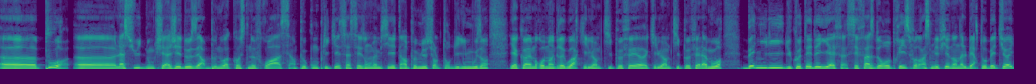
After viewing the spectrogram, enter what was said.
Euh, pour euh, la suite, donc chez AG2R, Benoît Cosnefroy, c'est un peu compliqué sa saison, même s'il était un peu mieux sur le Tour du Limousin. Il y a quand même Romain Grégoire qui lui a un petit peu fait, euh, qui lui a un petit peu fait l'amour. Benili du côté d'IF, ses phases de reprise, faudra se méfier d'un Alberto Bettiol,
